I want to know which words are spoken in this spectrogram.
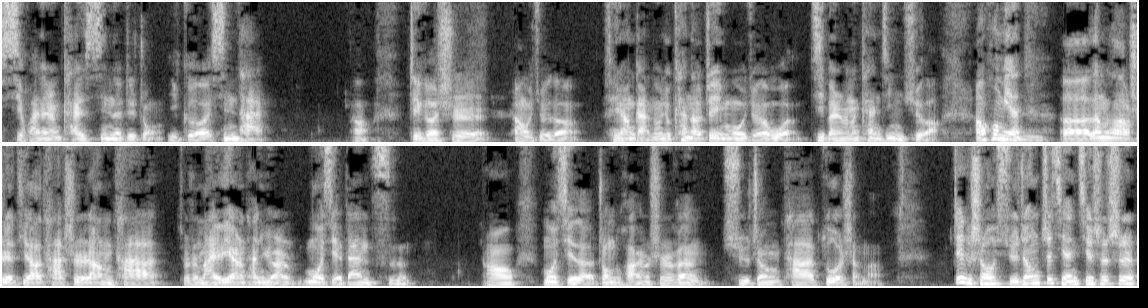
喜欢的人开心的这种一个心态，啊，这个是让我觉得非常感动。就看到这一幕，我觉得我基本上能看进去了。然后后面，呃，赖木头老师也提到，他是让他就是马伊琍让他女儿默写单词，然后默写的中途好像是问徐峥他做什么。这个时候徐峥之前其实是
